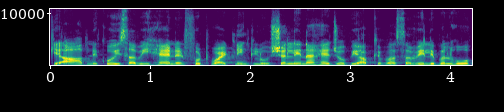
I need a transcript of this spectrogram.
कि आपने कोई सा भी hand and foot whitening lotion लेना है, जो भी आपके पास अवेलेबल हो,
